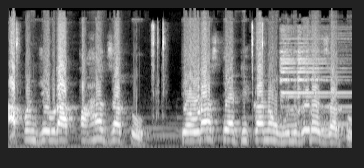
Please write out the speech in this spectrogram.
आपण जेवढा पाहत जातो तेवढाच त्या ठिकाणं उलगडत जातो.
